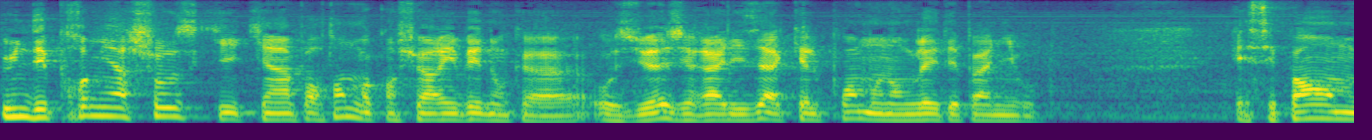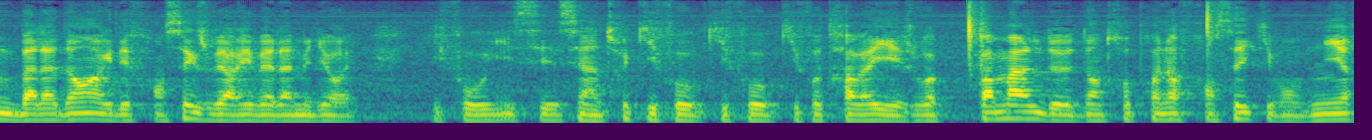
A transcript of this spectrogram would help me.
une des premières choses qui, est importante, moi quand je suis arrivé donc euh, aux US, j'ai réalisé à quel point mon anglais n'était pas à niveau. Et c'est pas en me baladant avec des Français que je vais arriver à l'améliorer. Il faut, c'est, un truc qu'il faut, qu'il faut, qu'il faut travailler. Je vois pas mal d'entrepreneurs français qui vont venir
